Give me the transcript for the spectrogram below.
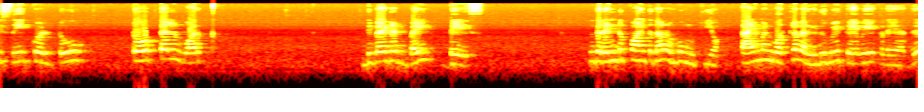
is equal to total work divided by days இந்த ரெண்டு பாயிண்ட் தான் ரொம்ப முக்கியம். டைம் அண்ட் ஒர்க்கில் வேறு எதுவுமே தேவையே கிடையாது.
